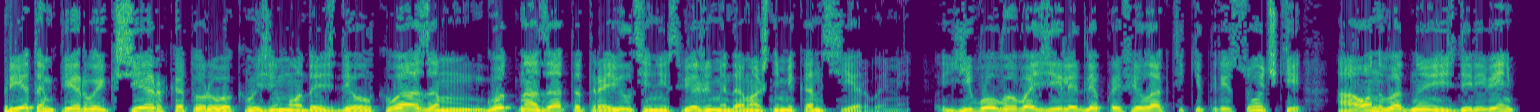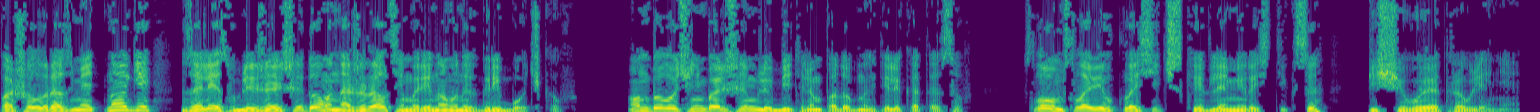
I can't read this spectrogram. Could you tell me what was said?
При этом первый ксер, которого Квазимода сделал квазом, год назад отравился несвежими домашними консервами. Его вывозили для профилактики трясучки, а он в одной из деревень пошел размять ноги, залез в ближайший дом и нажрался маринованных грибочков. Он был очень большим любителем подобных деликатесов. Словом, словил классическое для мира Стикса пищевое отравление.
